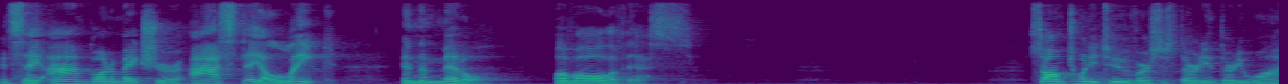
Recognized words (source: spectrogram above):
and say, I'm going to make sure I stay a link in the middle of all of this. Psalm 22, verses 30 and 31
